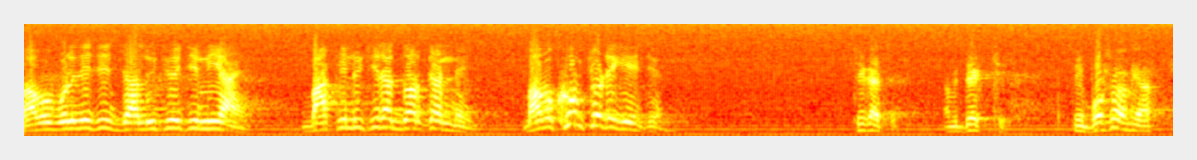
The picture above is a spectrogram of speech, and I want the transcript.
বাবু বলে দিয়েছিস যা লুচি হয়েছে নিয়ে আয়। বাকি লুচির আর দরকার নেই। বাবু খুব চটে গিয়েছেন। ঠিক আছে আমি দেখছি। তুমি বসো আমি আসছি।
